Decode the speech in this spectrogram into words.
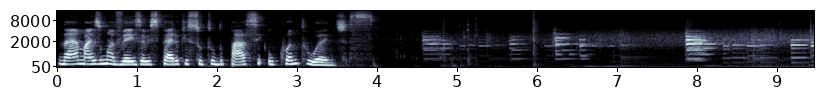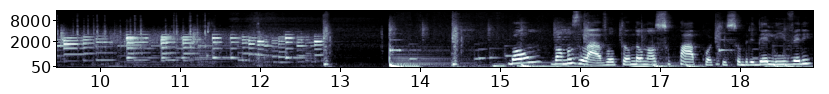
né, mais uma vez, eu espero que isso tudo passe o quanto antes. Bom, vamos lá, voltando ao nosso papo aqui sobre delivery.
